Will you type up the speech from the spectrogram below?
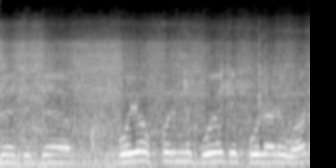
Burada da boya fırını, boya depoları var.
